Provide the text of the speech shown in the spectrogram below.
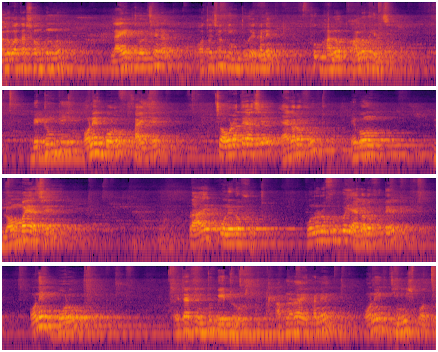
আলো বাতাস সম্পূর্ণ। লাইট জ্বলছে না, অথচ কিন্তু এখানে খুব ভালো আলো খেলছে। বেডরুমটি অনেক বড় সাইজে চওড়াতে আছে এগারো ফুট এবং লম্বায় আছে প্রায় পনেরো ফুট। পনেরো ফুট বাই এগারো ফুটের অনেক বড় এটা কিন্তু বেডরুম। আপনারা এখানে অনেক জিনিসপত্র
